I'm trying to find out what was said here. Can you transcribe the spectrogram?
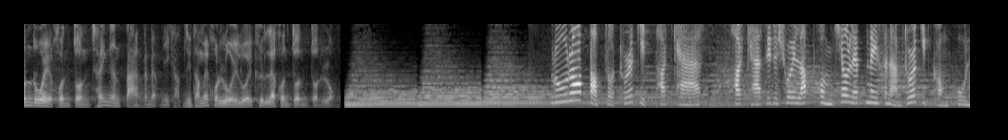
คนรวยกับคนจนใช้เงินต่างกันแบบนี้ครับจึงทำให้คนรวยรวยขึ้นและคนจนจนลง รู้รอบตอบโจทย์ธุรกิจพอดแคสต์พอดแคสต์ที่จะช่วยรับคมเขี้ยวเล็บในสนามธุรกิจของคุณ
